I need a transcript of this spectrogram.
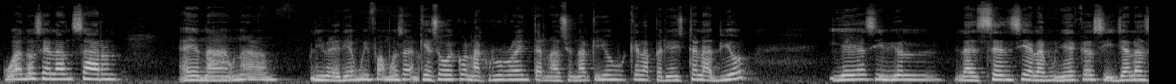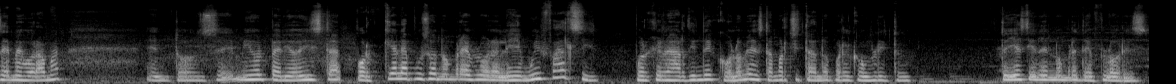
Cuando se lanzaron en una librería muy famosa, que eso fue con la Cruz Roja Internacional, que yo que la periodista la vio y ella sí vio la esencia de las muñecas y ya las he mejorado más. Entonces, me dijo el periodista, ¿por qué le puso nombre de Flora? Le dije, muy fácil, porque el jardín de Colombia se está marchitando por el conflicto. Entonces, ellas tienen el nombre de Flores.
